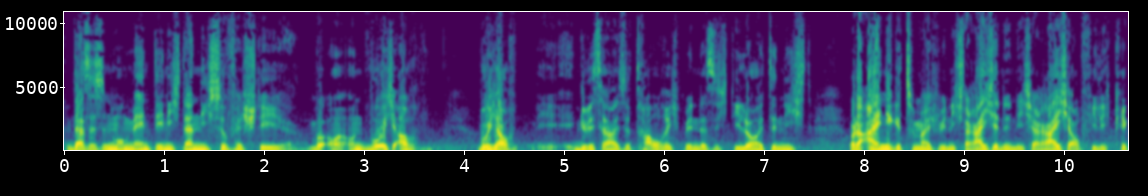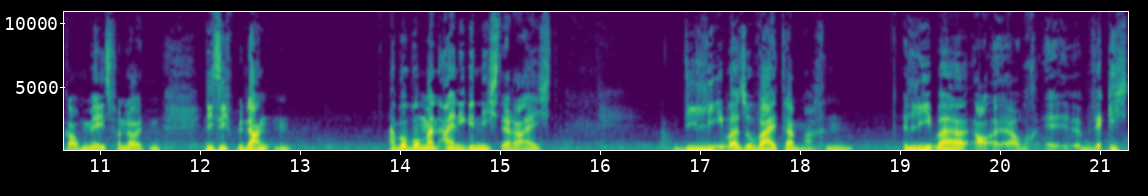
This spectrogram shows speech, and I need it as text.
das ist ein Moment, den ich dann nicht so verstehe. Und wo ich auch, wo ich auch gewisserweise traurig bin, dass ich die Leute nicht, oder einige zum Beispiel nicht erreiche, denn ich erreiche auch viele, ich kriege auch Mails von Leuten, die sich bedanken. Aber wo man einige nicht erreicht, die lieber so weitermachen, lieber auch äh, wirklich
